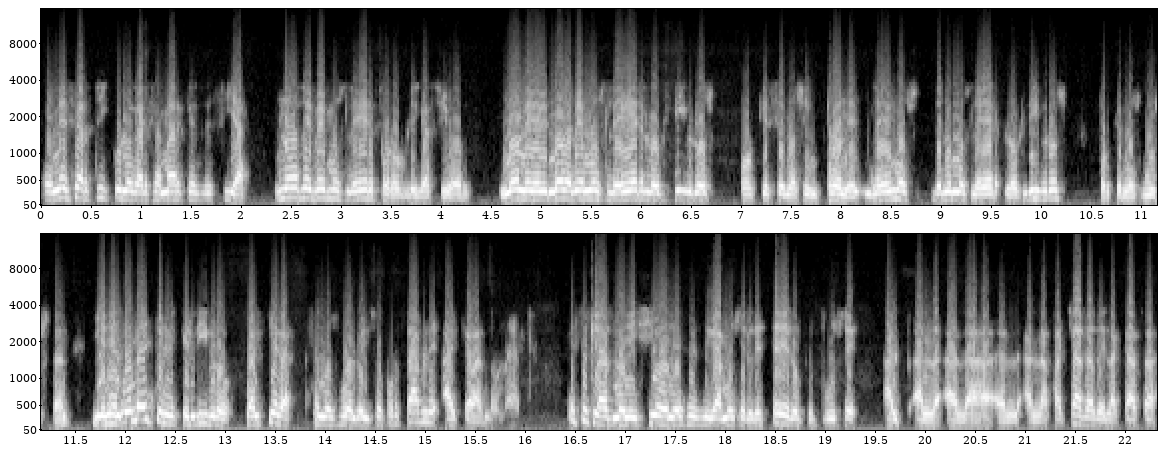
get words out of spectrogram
en ese artículo García Márquez decía, no debemos leer por obligación, no, le, no debemos leer los libros porque se nos imponen, leemos, debemos leer los libros porque nos gustan. Y en el momento en el que el libro cualquiera se nos vuelve insoportable, hay que abandonarlo. Esa es la admonición, ese es, digamos, el letrero que puse al, a, la, a, la, fachada de la casa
